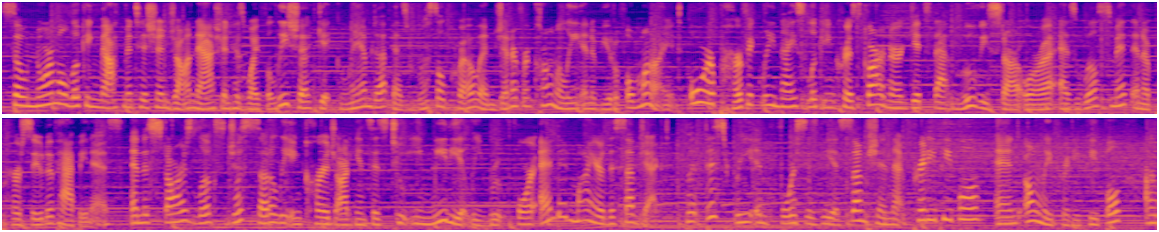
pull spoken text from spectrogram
So, normal looking mathematician John Nash and his wife Alicia get glammed up as Russell Crowe and Jennifer Connelly in A Beautiful Mind. Or perfectly nice looking Chris Gardner gets that movie star aura as Will Smith in A Pursuit of Happiness. And the star's looks just subtly encourage audiences to immediately root for and admire the subject. But this reinforces the assumption that pretty people, and only pretty people, are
